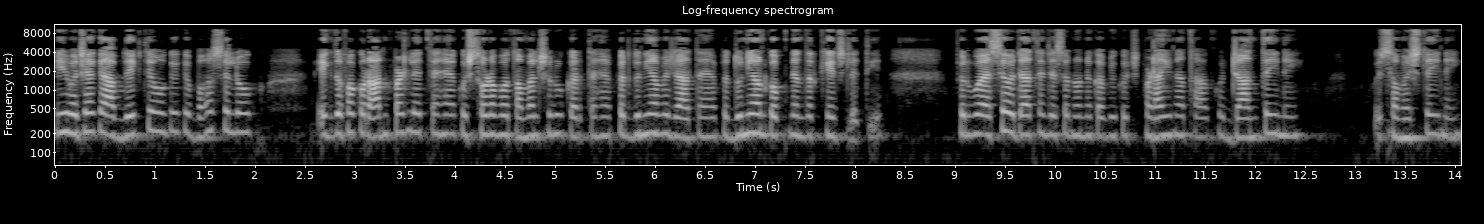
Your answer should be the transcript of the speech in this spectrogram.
یہ وجہ کہ آپ دیکھتے ہوں گے کہ بہت سے لوگ ایک دفعہ قرآن پڑھ لیتے ہیں، کچھ تھوڑا بہت عمل شروع کرتے ہیں، پھر دنیا میں جاتے ہیں، پھر دنیا ان کو اپنے اندر کھینچ لیتی ہے۔ پھر وہ ایسے ہو جاتے ہیں جیسے انہوں نے کبھی کچھ پڑھا ہی نہ تھا، کچھ جانتے ہی نہیں، کچھ سمجھتے ہی نہیں۔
